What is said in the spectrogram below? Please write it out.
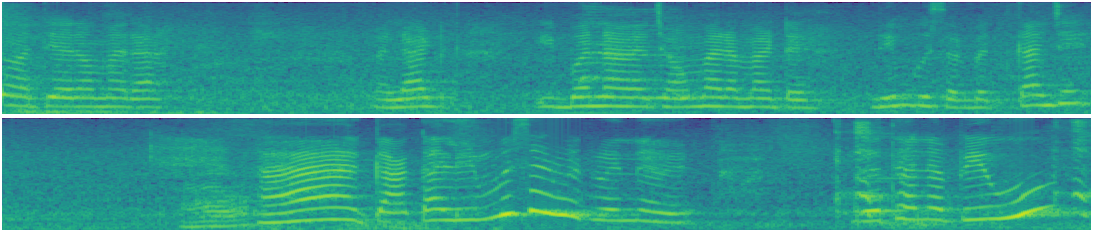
જો અત્યારે અમારા લાડ એ બનાવે છે અમારા માટે લીંબુ શરબત. કાંજે? હા કાકા લીંબુ શરબત બનાવે. પ્રથાને પીવું?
